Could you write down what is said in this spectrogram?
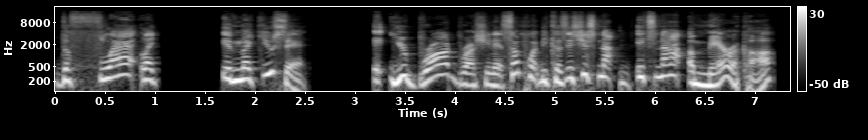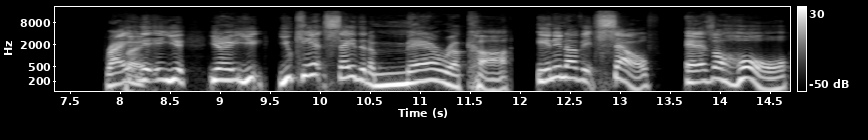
the flag, like, and like you said, it, you're broad brushing at some point because it's just not, it's not America right? right. You, you know, you, you can't say that America in and of itself and as a whole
